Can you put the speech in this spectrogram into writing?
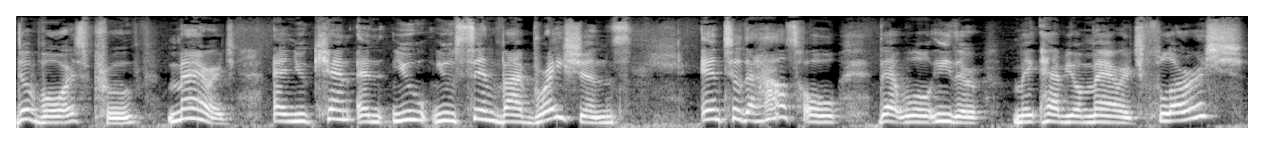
divorce proof marriage. And you can, and you, you send vibrations into the household that will either make, have your marriage flourish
